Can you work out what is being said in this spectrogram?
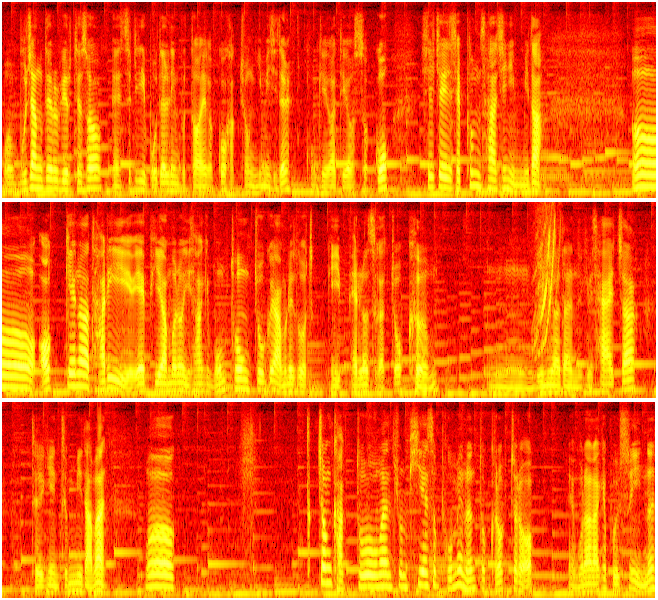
뭐 무장들을 비롯해서 네, 3D 모델링부터 해갖고 각종 이미지들 공개가 되었었고 실제 제품 사진입니다. 어 어깨나 다리에 비하면 이상하게 몸통 쪽에 아무래도 이 밸런스가 조금 음, 미묘하다는 느낌이 살짝 들긴 듭니다만 뭐 특정 각도만 좀 피해서 보면은 또 그럭저럭 네, 무난하게 볼 수 있는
